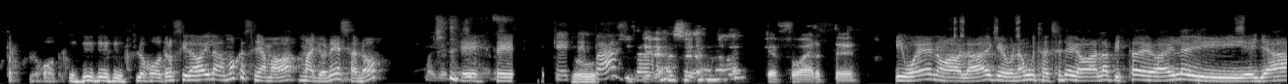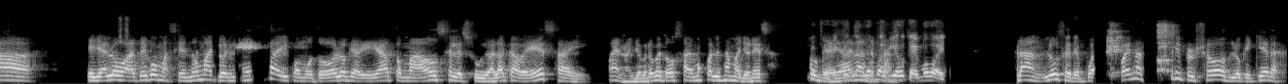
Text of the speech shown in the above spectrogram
otros, los otros, los otros sí la bailamos que se llamaba Mayonesa, ¿no? Mayonesa. Este, ¿Qué te pasa? Qué fuerte. Y bueno, hablaba de que una muchacha llegaba a la pista de baile y ella, ella lo bate como haciendo mayonesa y como todo lo que había tomado se le subió a la cabeza y bueno, yo creo que todos sabemos cuál es la mayonesa. Ok, adelante, Fran. Fran, lúcete, puedes, puedes lanzar triple shot, lo que quieras.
